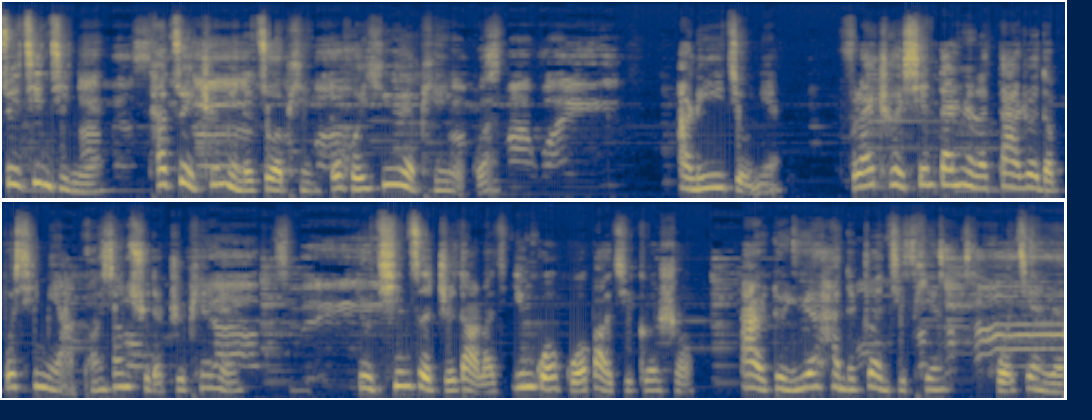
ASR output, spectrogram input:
最近几年他最知名的作品都和音乐片有关。二零一九年，弗莱彻先担任了大热的《波西米亚狂想曲》的制片人，又亲自执导了英国国宝级歌手艾尔顿·约翰的传记片《火箭人》。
